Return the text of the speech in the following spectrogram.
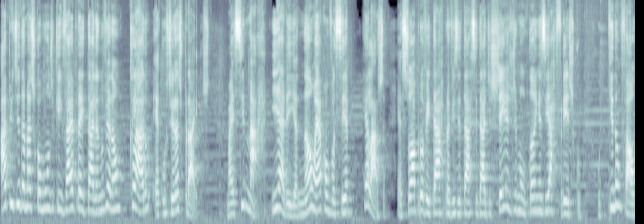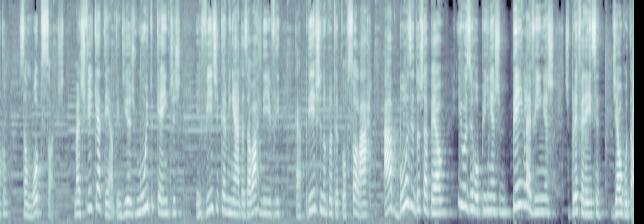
A pedida mais comum de quem vai para a Itália no verão, claro, é curtir as praias. Mas se mar e areia não é com você, relaxa. É só aproveitar para visitar cidades cheias de montanhas e ar fresco. O que não faltam são opções. Mas fique atento, em dias muito quentes, evite caminhadas ao ar livre, capriche no protetor solar, abuse do chapéu e use roupinhas bem levinhas, de preferência de algodão.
